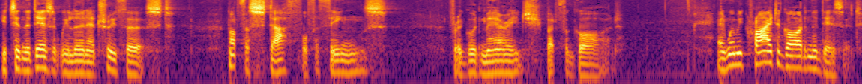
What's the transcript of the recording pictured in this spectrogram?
It's in the desert we learn our true thirst not for stuff or for things, for a good marriage, but for God. And when we cry to God in the desert,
